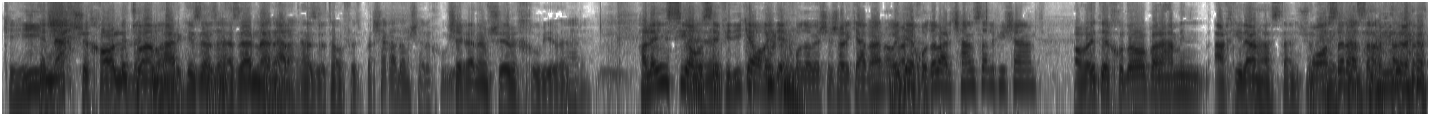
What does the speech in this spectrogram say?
که هیچ که نقش خال تو هم هرگز از نظر نرود نرود. حضرت حافظ بله چقدر هم شعر خوبی چقدرم شعر خوبیه بله. آره. حالا این سیاه و سفیدی که آقای ده خدا بهش اشاره کردن آقای بله. ده خدا برای چند سال پیشم آقای ده خدا برای همین اخیرا هستن چون معاصر هستن می‌دونم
